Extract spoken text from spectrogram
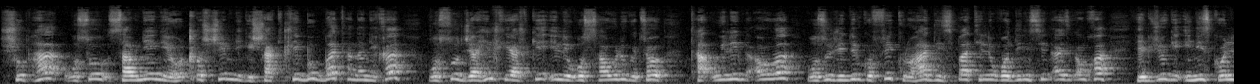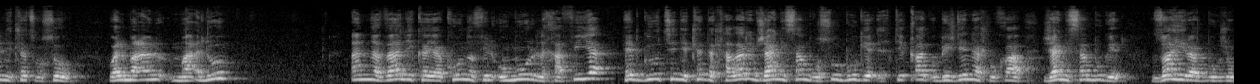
شبهة وصول ساونيني هو تلشيمني جي شكلي بوك باتنا نخا وصول جاهل تيالكي اللي وصاولو جتو تأويلين أولا وصول جندير كو فكرو هاد نسبات اللي غودين سين أيز أمخا هبجوجي إنيس كولي نتلت وصول. والمعلوم أن ذلك يكون في الأمور الخفية. هب جوتين يتلد تلارم جاني سام غصول بوجي اعتقاد وبيجدين شوخا جاني سام بوجي ظاهرة بوجي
